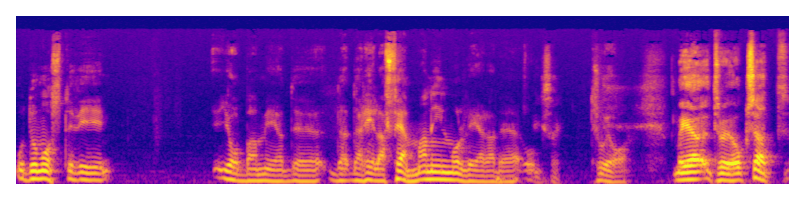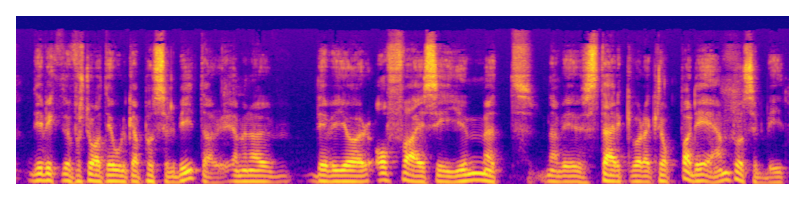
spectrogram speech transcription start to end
Och då måste vi jobba med eh, där, där hela femman är involverade. Och. Tror jag. Men jag tror också att det är viktigt att förstå att det är olika pusselbitar. Jag menar, det vi gör off-ice i gymmet när vi stärker våra kroppar, det är en pusselbit.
